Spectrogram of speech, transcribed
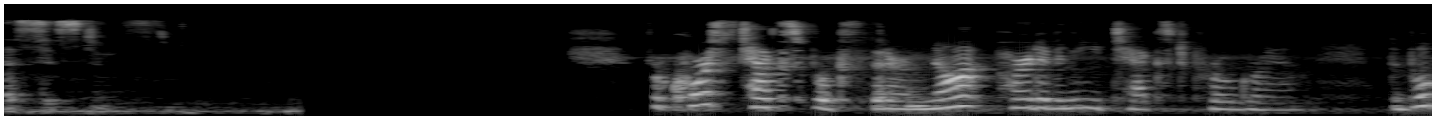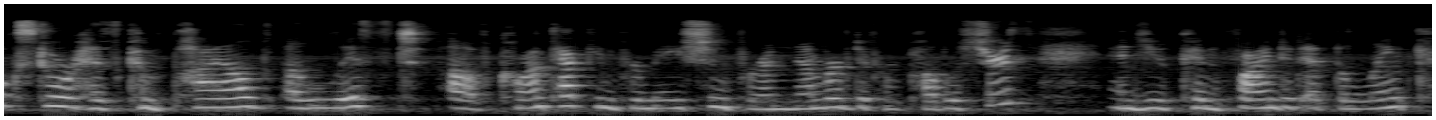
assistance. For course textbooks that are not part of an e-text program, the bookstore has compiled a list of contact information for a number of different publishers, and you can find it at the link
